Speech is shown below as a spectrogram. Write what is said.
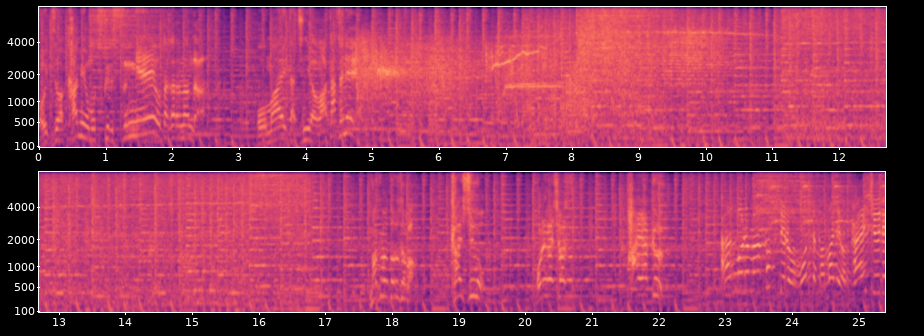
こいつは神をも作るすんげえお宝なんだお前たちには渡せねえ。マグマトロ様回収をお願いします。早く。アンゴルマンカプセルを持ったままでは回収で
